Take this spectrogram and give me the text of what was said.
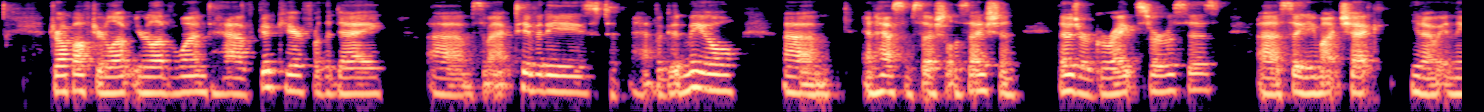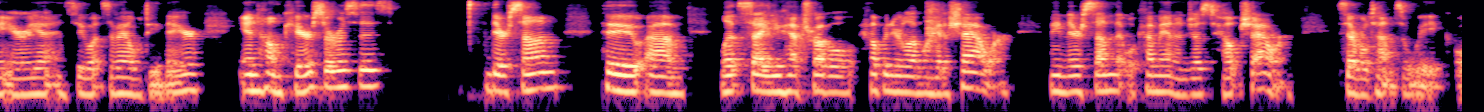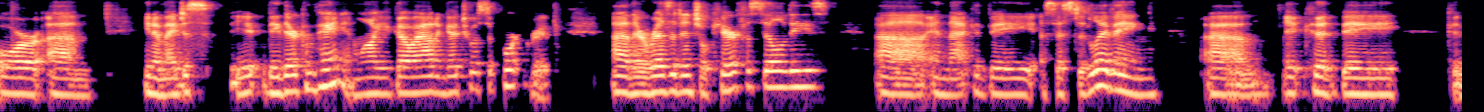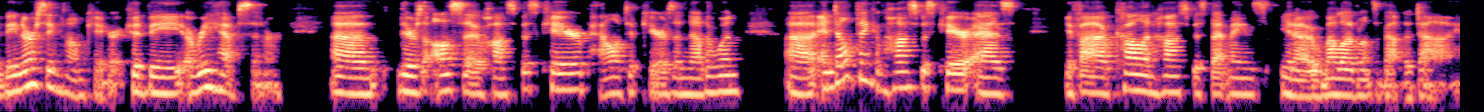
drop off your love your loved one to have good care for the day, um, some activities, to have a good meal, um, and have some socialization. Those are great services. Uh, so you might check, you know, in the area and see what's available to you there. In-home care services. There's some who, um, let's say you have trouble helping your loved one get a shower. I mean, there's some that will come in and just help shower several times a week, or um, you know, may just be, be, their companion while you go out and go to a support group. Uh, there are residential care facilities, uh, and that could be assisted living. Um, it could be could be nursing home care. It could be a rehab center. Um, there's also hospice care. Palliative care is another one. Uh, and don't think of hospice care as if I call in hospice, that means, you know, my loved one's about to die.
